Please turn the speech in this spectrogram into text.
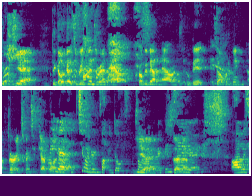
yeah, the Gold Coast to Brisbane's around about probably about an hour and a little bit. Yeah. that would have been a very expensive cab ride. yeah, uh, two hundred and something dollars at the time, Yeah, I reckon. so So, that- anyway, I was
